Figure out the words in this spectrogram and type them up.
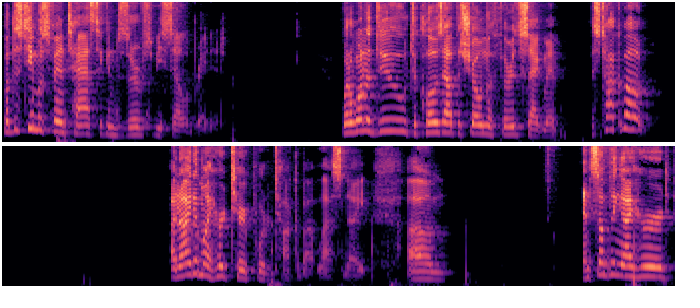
But this team was fantastic and deserves to be celebrated. What I want to do to close out the show in the third segment is talk about an item I heard Terry Porter talk about last night, um, and something I heard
